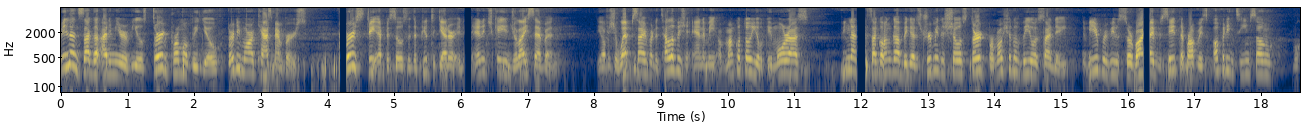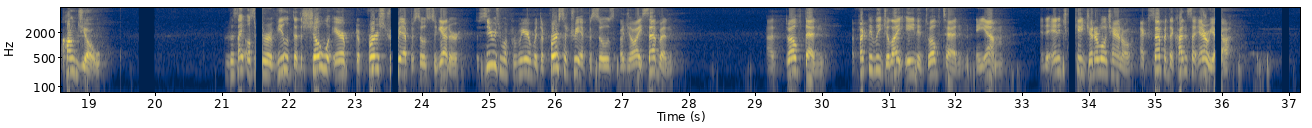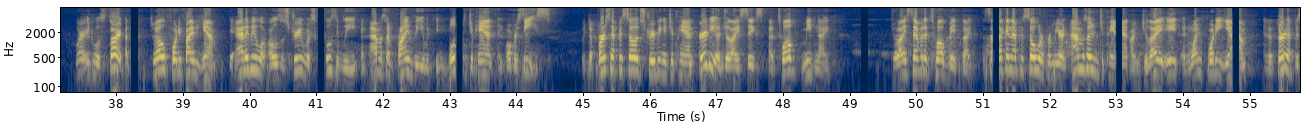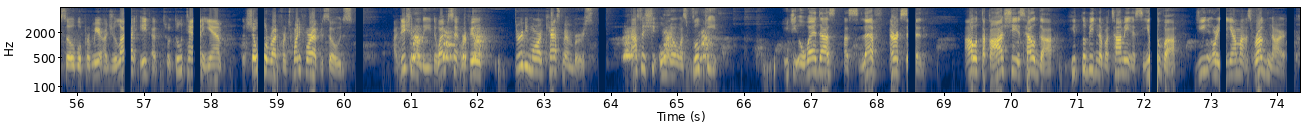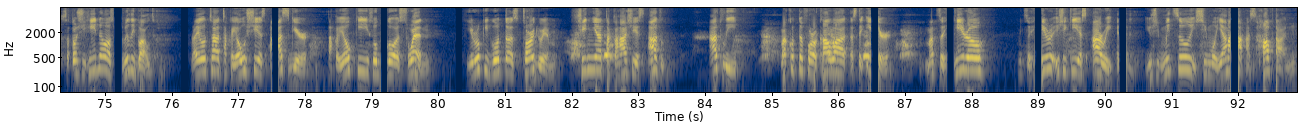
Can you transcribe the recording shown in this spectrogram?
Vinland Saga Anime reveals third promo video, 30 more cast members. First three episodes that debut together in NHK July 7. The official website for the television anime of Makoto Yukimura's Vinland Saga manga began streaming the show's third promotional video on Sunday. The video preview Survive Said the Prophet's opening theme song, Mukanjyo. The site also revealed that the show will air the first three episodes together. The series will premiere with the first of three episodes on July 7 at 12.10, effectively July 8 at 12.10 a.m. in the NHK General Channel, except in the Kansai area, where it will start at 12.45 a.m. The anime will also stream exclusively on Amazon Prime Video in both Japan and overseas, with the first episode streaming in Japan early on July 6 at 12 midnight. July 7 at 12 midnight. The second episode will premiere on Amazon in Japan on July 8 at 1.40 a.m. And the third episode will premiere on July 8 at 2.10 a.m. The show will run for 24 episodes. Additionally, the website revealed 30 more cast members. Atsushi Ono as Floki, Ichi Ueda as Leif Ericson, Ao Takahashi as Helga, Hitomi Nabatame as Silva, Jin Urayama as Ragnar, Satoshi Hino as Willibald, Ryota Takayoshi as Asgir, Takayuki Sugo as Swen, Hiroki Goto as Torgrim, Shinya Takahashi as At Atli, Makoto Furukawa as the Ear, Matsuhiro Mitsuhiro Ichiki as Ari, and Yoshimitsu Shimoyama as Halfdan.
